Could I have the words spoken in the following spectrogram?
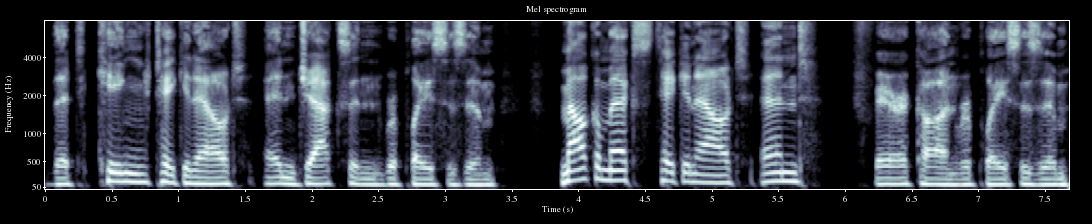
that King taken out and Jackson replaces him, Malcolm X taken out and Farrakhan replaces him.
